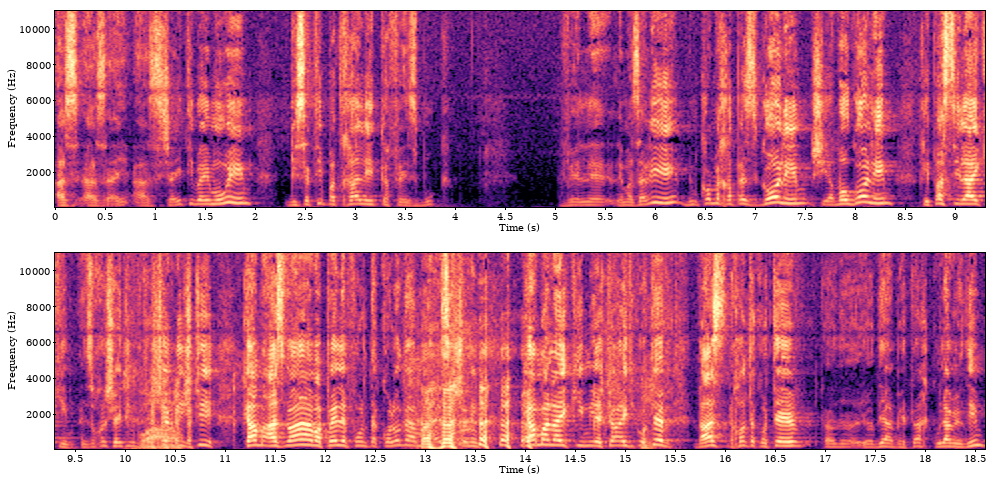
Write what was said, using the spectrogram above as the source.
אז כשהייתי בהימורים, גיסתי פתחה לי את הפייסבוק, ולמזלי, במקום לחפש גולים, שיבואו גולים, חיפשתי לייקים. אני זוכר שהייתי מתקשר לאשתי, כמה, אז לא היה בפלאפון, אתה לא יודע מה, עשר שנים, כמה לייקים יש, כמה הייתי כותב, ואז, נכון, אתה כותב, אתה יודע בטח, כולם יודעים,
